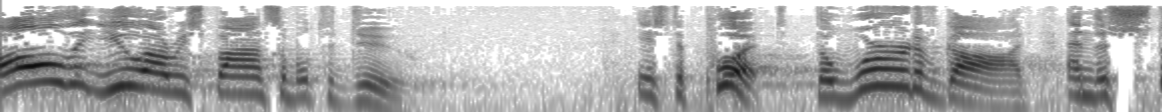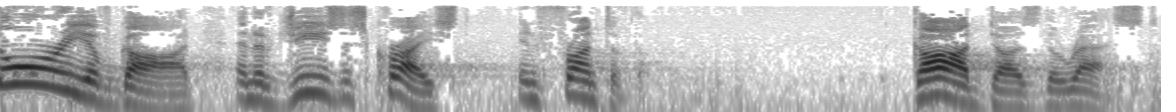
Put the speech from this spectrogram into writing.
All that you are responsible to do is to put the Word of God and the story of God and of Jesus Christ in front of them. God does the rest.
